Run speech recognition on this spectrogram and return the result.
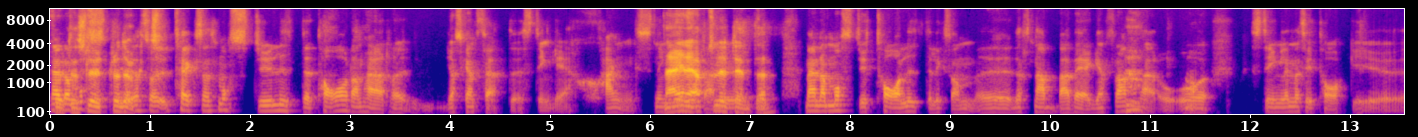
få ut de en slutprodukt. Alltså, Texans måste ju lite ta de här, jag ska inte säga att Stingley är chansning. nej, nej, absolut inte. Men de måste ju ta lite liksom eh, den snabba vägen fram här och, och Stingley med sitt tak är ju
